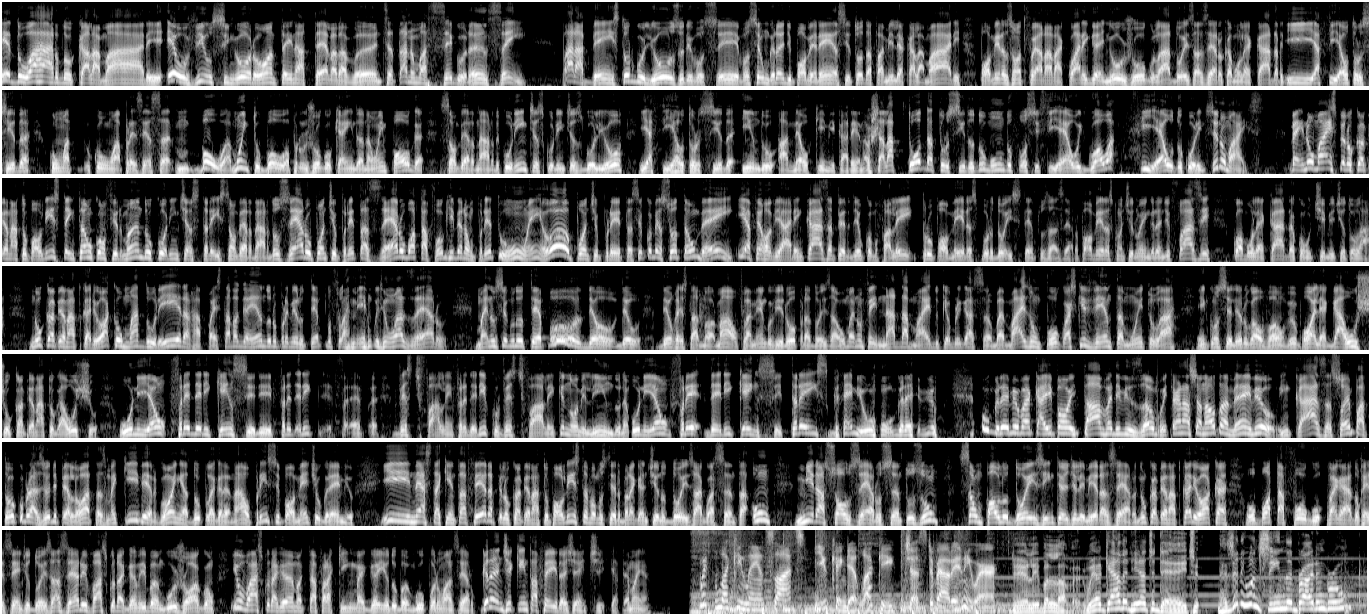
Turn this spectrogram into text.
Eduardo Calamari, eu vi o senhor ontem na tela da Band. Você tá numa segurança, hein? Parabéns, estou orgulhoso de você. Você é um grande palmeirense, toda a família Calamari. Palmeiras ontem foi a Araraquara e ganhou o jogo lá, 2 a 0 com a molecada. E a fiel torcida com uma, com uma presença boa, muito boa, para um jogo que ainda não empolga. São Bernardo Corinthians, Corinthians goleou e a fiel torcida indo à Neoquímica Arena. Oxalá toda a torcida do mundo fosse fiel, igual a fiel do Corinthians. E no mais. Bem, no mais pelo Campeonato Paulista, então, confirmando, Corinthians 3, São Bernardo 0, Ponte Preta 0, Botafogo Ribeirão Preto 1, hein? Ô, Ponte Preta, você começou tão bem. E a Ferroviária em casa perdeu, como falei, pro Palmeiras por dois tentos a zero. Palmeiras continua em grande fase, com a molecada, com o time titular. No Campeonato Carioca, o Madureira, rapaz, estava ganhando no primeiro tempo do Flamengo de 1 a 0. Mas no segundo tempo deu, deu, deu resultado normal, o Flamengo virou para 2 a 1 mas não fez nada mais do que obrigação. Mas mais um pouco, acho que venta muito lá em Conselheiro Galvão, viu? Olha, Gaúcho, Campeonato Gaúcho, União Frederiquense de Frederic Westphalen, Frederico Westphalen, que nome lindo, né? União Frederiquense, 3, Grêmio 1. O Grêmio, o Grêmio vai cair para a oitava divisão. O Internacional também, viu? Em casa, só empatou com o Brasil de Pelotas, mas que vergonha a dupla Granal, principalmente o Grêmio. E nesta quinta-feira, pelo Campeonato Paulista, vamos ter Bragantino 2, Água Santa 1, Mirassol 0, Santos 1, São Paulo 2, Inter de Limeira 0. No Campeonato Carioca, o Botafogo vai ganhar do Resende 2 a 0 e Vasco da Gama e Bangu jogam. E o Vasco da Gama, que tá fraquinho, mas ganha do Bangu por 1 a 0. Grande quinta-feira, gente. E até amanhã. With lucky landslots, you can get lucky just about anywhere. Dearly beloved, we are gathered here today to. Has anyone seen the bride and groom?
